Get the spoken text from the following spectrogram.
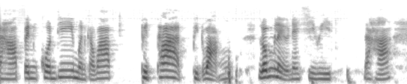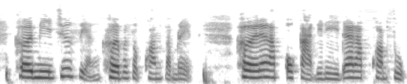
นะคะเป็นคนที่เหมือนกับว่าผิดพลาดผิดหวัง ล้มเหลวในชีวิตนะคะ เคยมีชื่อเสียงเคยประสบความสำเร็จ เคยได้รับโอกาสดีๆ ได้รับความสุข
